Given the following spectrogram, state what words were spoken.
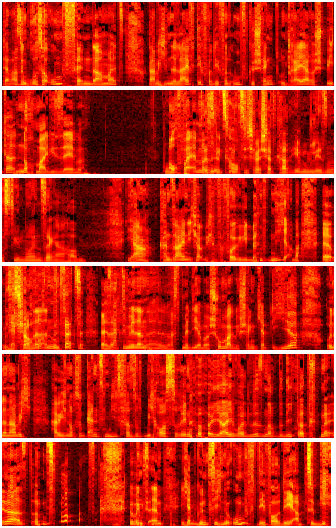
Der war so ein großer Umf-Fan damals. Da habe ich ihm eine Live-DVD von Umf geschenkt und drei Jahre später nochmal dieselbe. Auch bei das ist Amazon jetzt gekauft. witzig, weil ich hatte gerade eben gelesen, dass die einen neuen Sänger haben. Ja, kann sein. Ich, hab, ich verfolge die Band nicht, aber äh, und er kam dann an und sagte, er sagte mir dann, äh, du hast mir die aber schon mal geschenkt. Ich habe die hier und dann habe ich habe ich noch so ganz mies versucht, mich rauszureden. Oh, ja, ich wollte wissen, ob du dich noch dran erinnerst und so. Übrigens, ähm, ich habe günstig eine Umf-DVD abzugeben,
